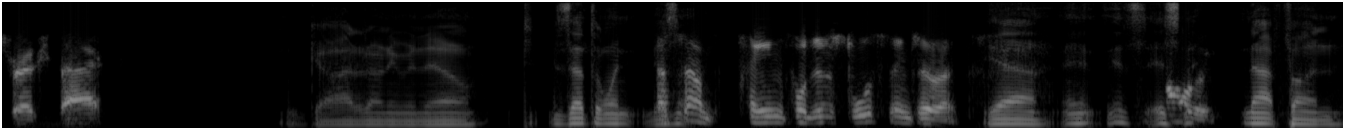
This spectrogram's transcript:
stretched back. God, I don't even know. Is that the one? That doesn't- sounds painful just listening to it. Yeah, it's it's Oh. not fun.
